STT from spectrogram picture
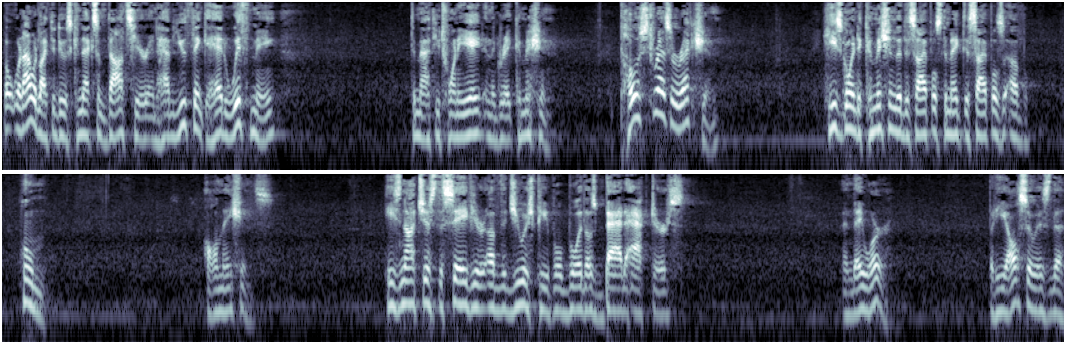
But what I would like to do is connect some dots here and have you think ahead with me to Matthew 28 and the Great Commission. Post resurrection, he's going to commission the disciples to make disciples of whom? All nations. He's not just the savior of the Jewish people, boy, those bad actors. And they were. But he also is the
